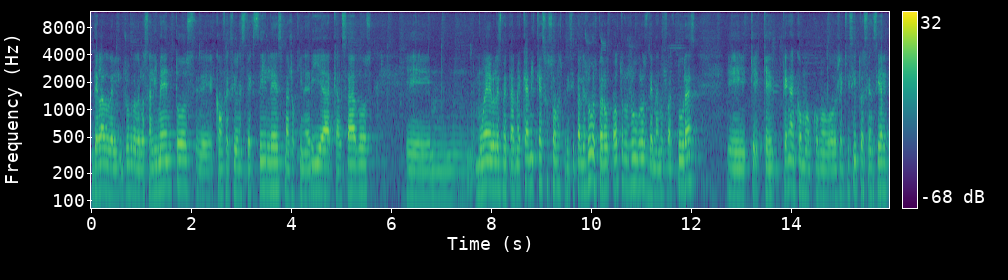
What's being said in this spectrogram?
del lado del rubro de los alimentos, eh, confecciones textiles, marroquinería, calzados, eh, muebles, metalmecánica, esos son los principales rubros, pero otros rubros de manufacturas eh, que, tengan como, como, requisito esencial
